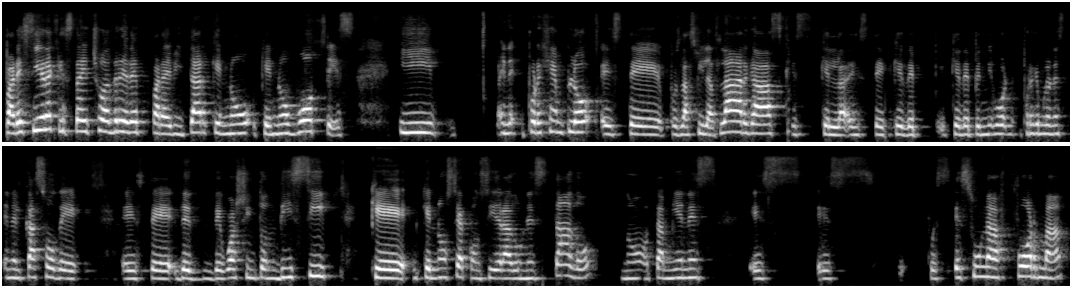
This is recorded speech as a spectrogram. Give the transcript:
pareciera que está hecho adrede para evitar que no, que no votes. Y, por ejemplo, este, pues las filas largas, que, que, este, que, que por ejemplo, en, el caso de, este, de Washington, D.C., que, que, no se ha considerado un estado, ¿no? También es, es, es, pues es una forma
